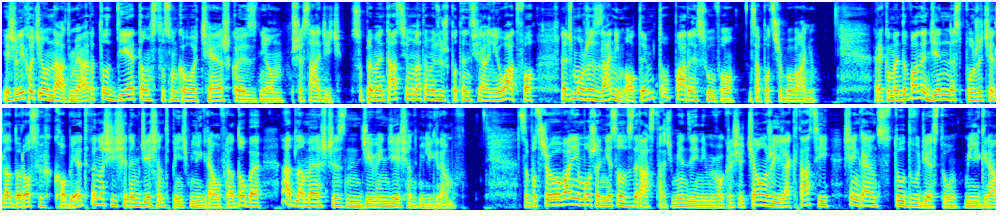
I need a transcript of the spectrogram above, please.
Jeżeli chodzi o nadmiar, to dietą stosunkowo ciężko jest z nią przesadzić. Suplementacją natomiast już potencjalnie łatwo, lecz może zanim o tym, to parę słów o zapotrzebowaniu. Rekomendowane dzienne spożycie dla dorosłych kobiet wynosi 75 mg na dobę, a dla mężczyzn 90 mg. Zapotrzebowanie może nieco wzrastać, m.in. w okresie ciąży i laktacji, sięgając 120 mg.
